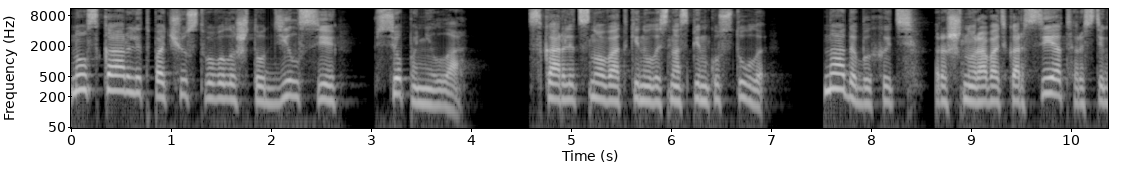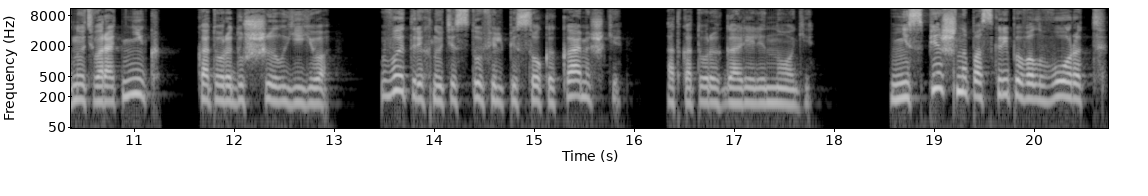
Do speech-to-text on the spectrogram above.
но Скарлетт почувствовала, что Дилси все поняла. Скарлетт снова откинулась на спинку стула. Надо бы хоть расшнуровать корсет, расстегнуть воротник, который душил ее, вытряхнуть из туфель песок и камешки, от которых горели ноги. Неспешно поскрипывал ворот,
